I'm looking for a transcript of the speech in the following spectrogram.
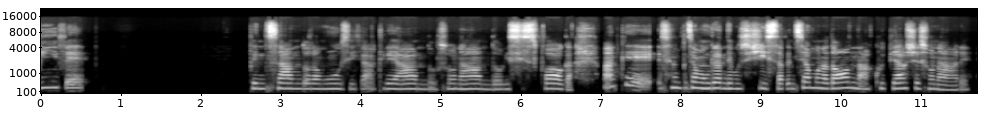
vive pensando la musica, creando, suonando, che si sfoga, ma anche se non pensiamo a un grande musicista, pensiamo a una donna a cui piace suonare.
